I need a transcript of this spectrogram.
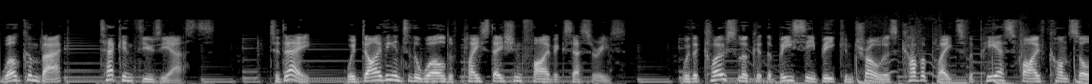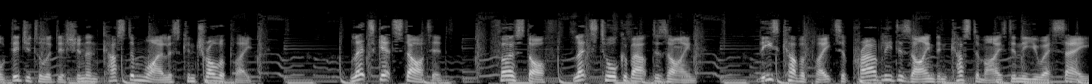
Welcome back, tech enthusiasts. Today, we're diving into the world of PlayStation 5 accessories. With a close look at the BCB controller's cover plates for PS5 Console Digital Edition and custom wireless controller plate. Let's get started. First off, let's talk about design. These cover plates are proudly designed and customized in the USA,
